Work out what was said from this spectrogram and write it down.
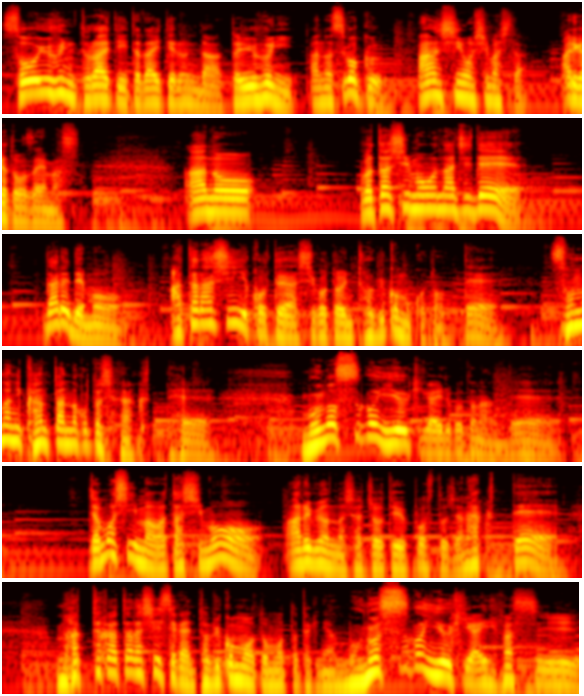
そういうふうに捉えていただいてるんだというふうにあのすごく安心をしました。ありがとうございます。あの私も同じで誰でも新しいことや仕事に飛び込むことってそんなに簡単なことじゃなくってものすごい勇気がいることなんでじゃあもし今私もアルビオンの社長というポストじゃなくて全く新しい世界に飛び込もうと思った時にはものすごい勇気がいりますし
